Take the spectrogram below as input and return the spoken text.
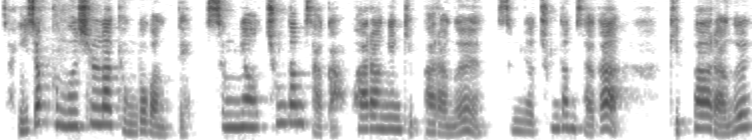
자, 이 작품은 신라 경도강 때 승려 충담사가 화랑인 기파랑을 승려 충담사가 기파랑을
